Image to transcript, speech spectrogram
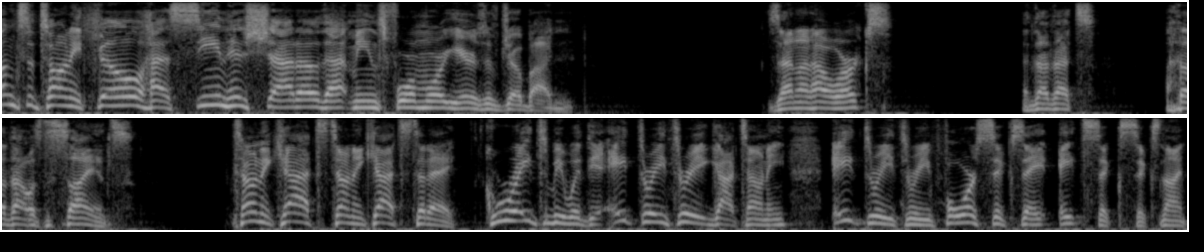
Punxsutawney Phil has seen his shadow. That means four more years of Joe Biden. Is that not how it works? I thought that's I thought that was the science. Tony Katz, Tony Katz today. Great to be with you. 833 got Tony. 833 468 8669.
